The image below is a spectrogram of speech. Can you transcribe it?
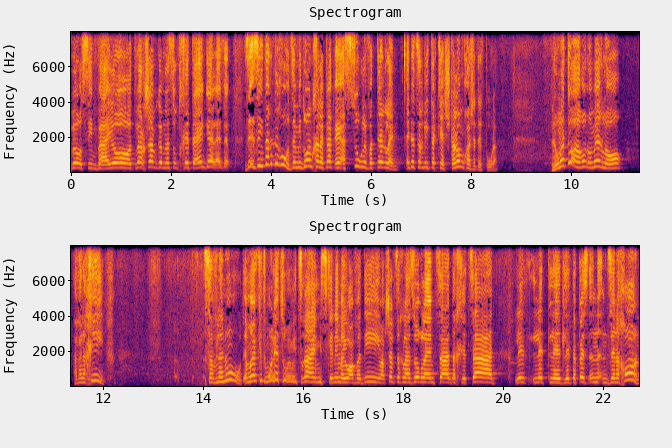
ועושים בעיות, ועכשיו גם לעשות חטא העגל, זה, זה, זה הידרדרות, זה מדרון חלקלק, היה אסור לוותר להם, היית צריך להתעקש, אתה לא מוכן לשתף פעולה. ולעומתו אהרון אומר לו, אבל אחי, סבלנות, הם רק אתמול יצאו ממצרים, מסכנים היו עבדים, עכשיו צריך לעזור להם צעד אחרי צעד, לטפס, זה נכון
